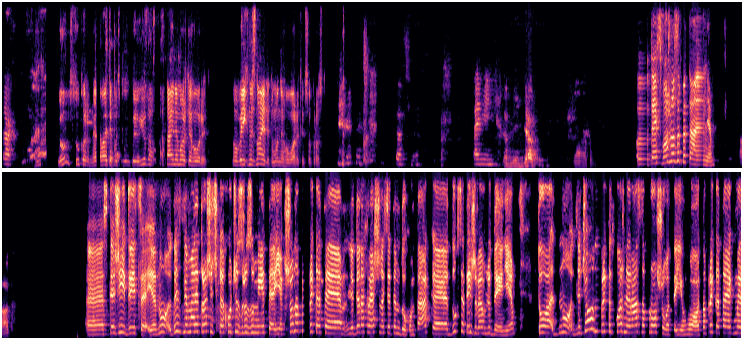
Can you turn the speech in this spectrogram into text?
Так. Ну, супер, не давайте поцілунку, як Юда, а тайни можете говорити. Ну, ви їх не знаєте, тому не говорите, все просто. Точно. Амінь. Амінь. Дякую. Дякую. Отець, можна запитання? Так. Е, скажіть, дивіться, е, ну десь для мене трошечки хочу зрозуміти, якщо, наприклад, е, людина хрещена Святим Духом, так Дух Святий живе в людині, то ну для чого, наприклад, кожен раз запрошувати його? От, наприклад, так як ми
